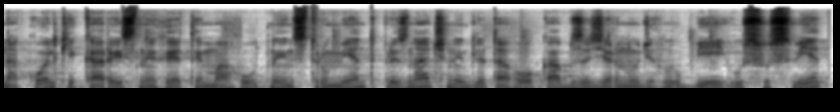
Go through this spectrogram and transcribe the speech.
наколькі карысны гэты магутны інструмент прызначаны для таго, каб зазірнуць глыбей у сусвет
